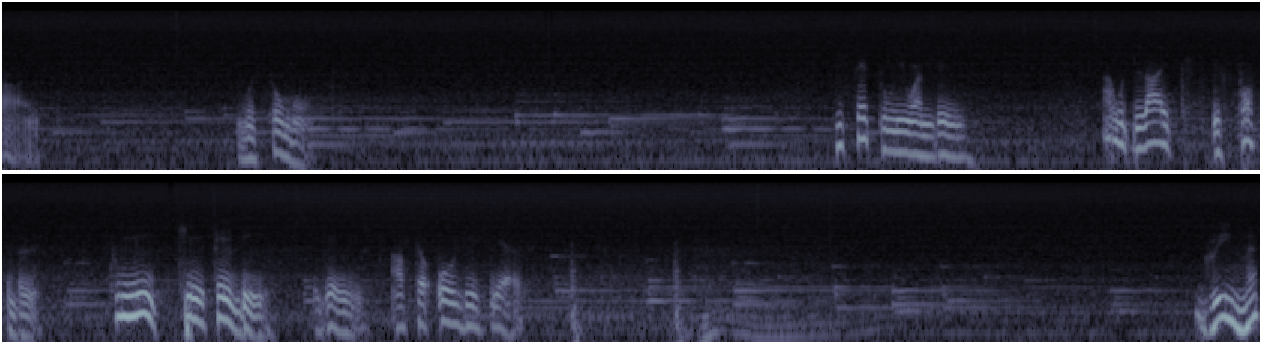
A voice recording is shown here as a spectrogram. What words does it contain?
eyes. He was so moved. He said to me one day, I would like, if possible, to meet Kim Philby again after all these years. Greene met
